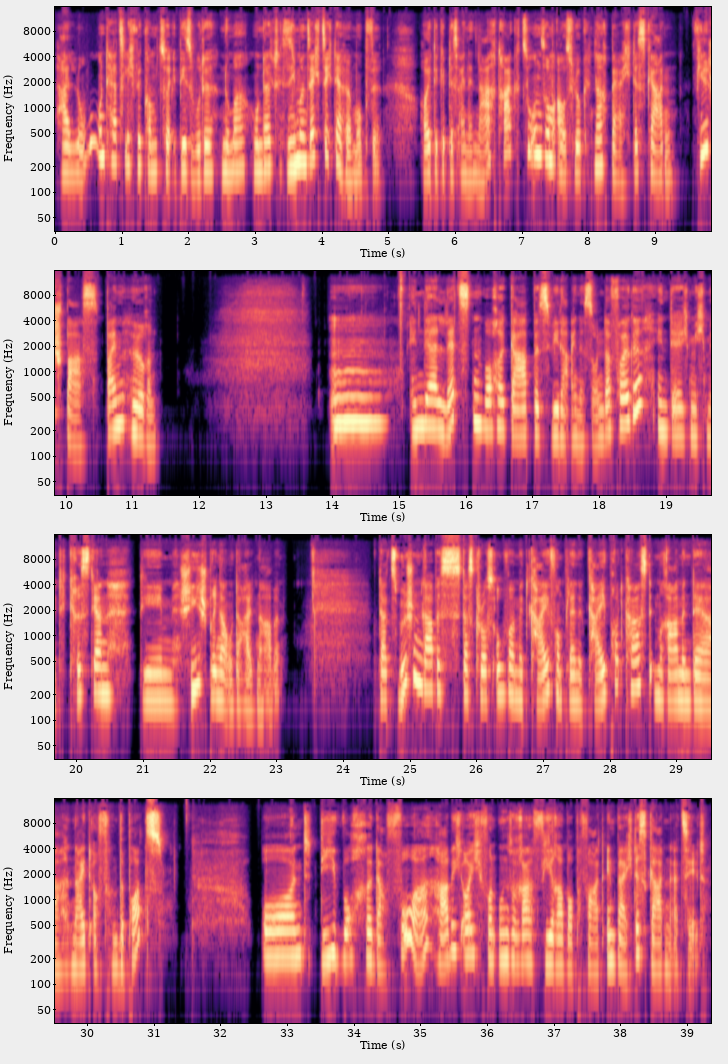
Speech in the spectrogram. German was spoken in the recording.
Hallo und herzlich willkommen zur Episode Nummer 167 der Hörmupfel. Heute gibt es einen Nachtrag zu unserem Ausflug nach Berchtesgaden. Viel Spaß beim Hören. Mm, in der letzten Woche gab es wieder eine Sonderfolge, in der ich mich mit Christian, dem Skispringer, unterhalten habe. Dazwischen gab es das Crossover mit Kai vom Planet Kai Podcast im Rahmen der Night of the Pots. Und die Woche davor habe ich euch von unserer Vierer-Bobfahrt in Berchtesgaden erzählt.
